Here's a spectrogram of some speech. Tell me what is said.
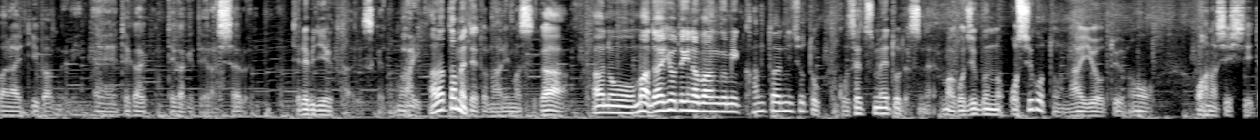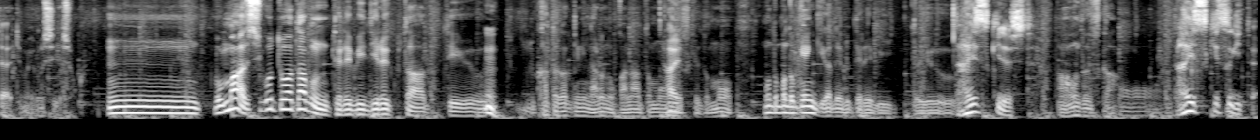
バラエティ番組、えー手が手掛けていらっしゃるテレビディレクターですけども、はい。改めてとなりますがあの、まあ、代表的な番組簡単にちょっとご説明とですね、まあ、ご自分のお仕事の内容というのをお話ししていただいてもよろしいでしょうか？うーんまあ仕事は多分テレビディレクターっていう肩書きになるのかなと思うんですけどももともと元気が出るテレビという。大好きでしたよ。あ本当ですか？大好きすぎて。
